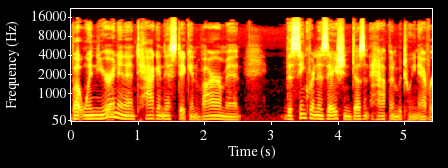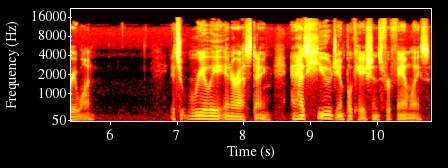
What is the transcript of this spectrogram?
But when you're in an antagonistic environment, the synchronization doesn't happen between everyone. It's really interesting and has huge implications for families.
